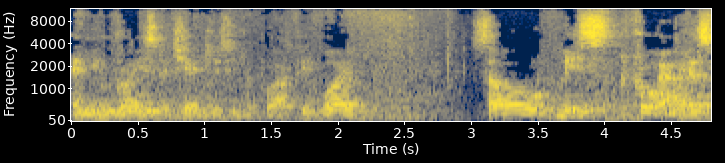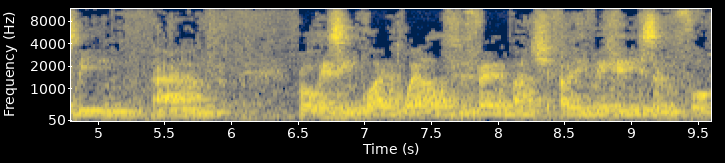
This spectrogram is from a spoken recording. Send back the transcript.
and embrace the changes in a proactive way. So this program has been um, progressing quite well. It's very much a mechanism for,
